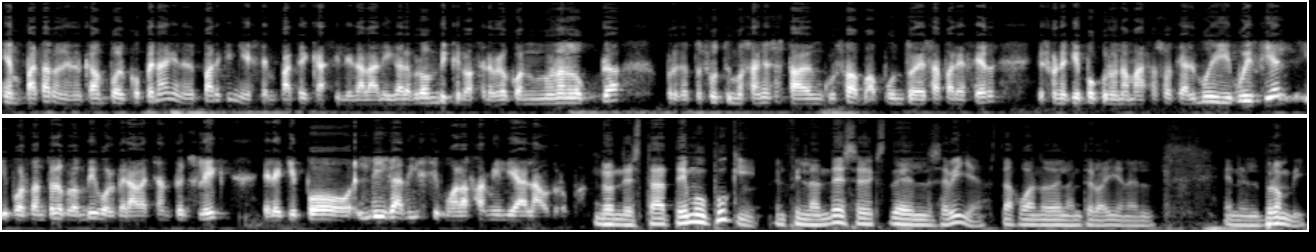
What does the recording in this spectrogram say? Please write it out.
empataron en el campo del Copenhague, en el parking, y ese empate casi le da la liga al Bromby, que lo celebró con una locura, porque estos últimos años estaba incluso a, a punto de desaparecer. Es un equipo con una masa social muy muy fiel, y por tanto el Bromby volverá a la Champions League, el equipo ligadísimo a la familia Laudrup. donde está Temu Pukki, el finlandés ex del Sevilla. Está jugando delantero ahí en el, en el Bromby.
